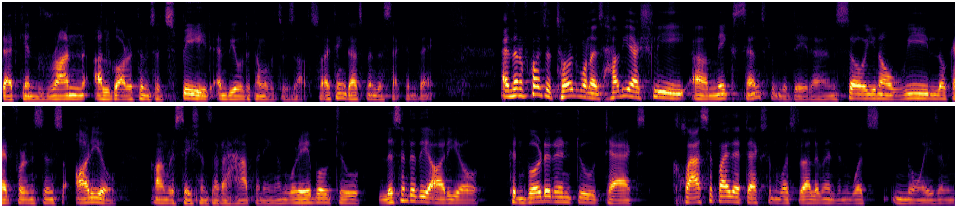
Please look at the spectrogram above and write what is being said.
that can run algorithms at speed and be able to come up with results. So I think that's been the second thing. And then, of course, the third one is how do you actually uh, make sense from the data? And so, you know, we look at, for instance, audio conversations that are happening, and we're able to listen to the audio, convert it into text, classify the text on what's relevant and what's noise. I mean,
